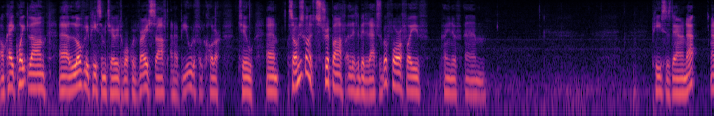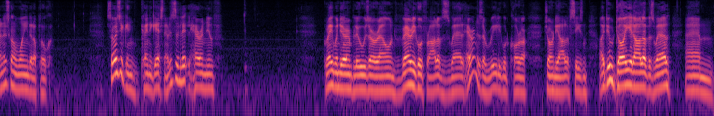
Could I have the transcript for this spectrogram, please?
okay? Quite long, uh, lovely piece of material to work with, very soft, and a beautiful colour too. Um, so I'm just going to strip off a little bit of that. There's about four or five kind of um, pieces there on that. And I'm just going to wind it up hook. So as you can kind of guess now, this is a little heron nymph. Great when the iron blues are around. Very good for olives as well. Heron is a really good colour during the olive season. I do dye it olive as well. Um,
